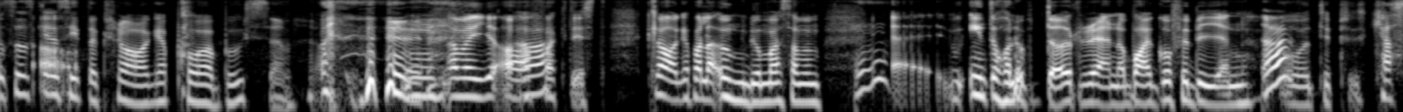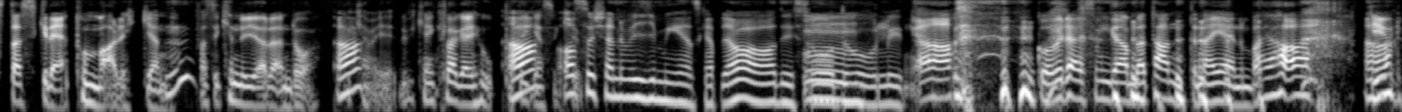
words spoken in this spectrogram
och sen ska jag Ja. sitta och klaga på bussen. Mm, ja, men ja, Ja. faktiskt. Klaga på alla ungdomar som Mm. eh, inte håller upp dörren och bara går förbi en Ja. och typ kastar skräp på marken. Fast det kan du göra ändå. Ja. Det kan vi, vi kan klaga ihop. Det är Ja, ganska kul. och så känner vi gemenskap. Ja, det är så Mm. dåligt. Ja, går vi där som gamla tanterna igen. Bara, ja, gud,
